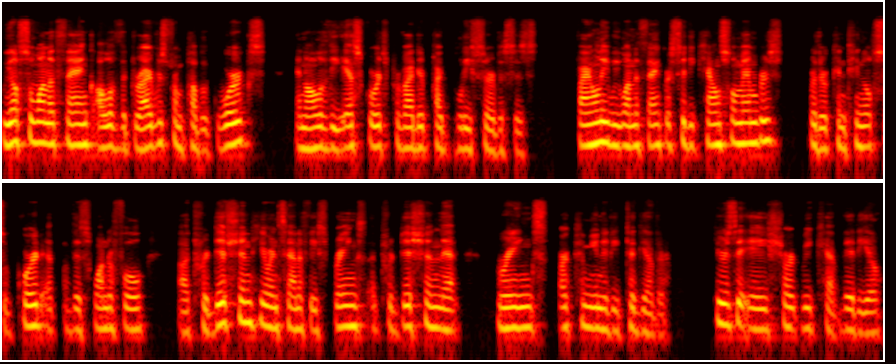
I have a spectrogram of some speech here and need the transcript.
We also want to thank all of the drivers from Public Works and all of the escorts provided by police services. Finally, we want to thank our city council members for their continual support of this wonderful uh, tradition here in Santa Fe Springs, a tradition that brings our community together. Here's a, a short recap video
